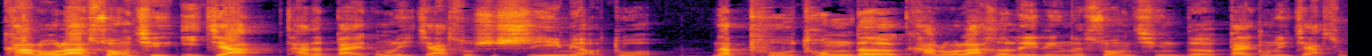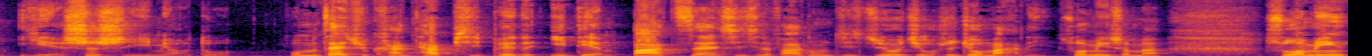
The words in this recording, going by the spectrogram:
卡罗拉双擎一加它的百公里加速是十一秒多，那普通的卡罗拉和雷凌的双擎的百公里加速也是十一秒多。我们再去看它匹配的1.8自然吸气的发动机，只有99马力，说明什么？说明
